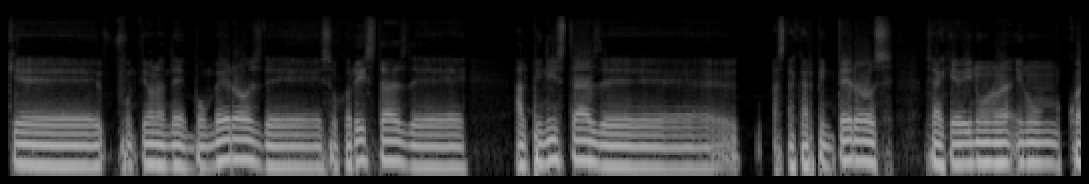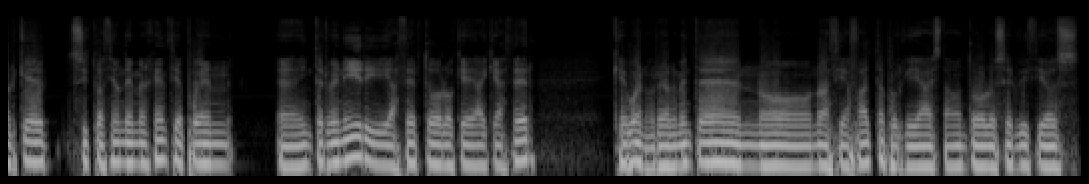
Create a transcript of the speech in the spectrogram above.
que funcionan de bomberos, de socorristas, de alpinistas, de hasta carpinteros, o sea que en, una- en un, cualquier situación de emergencia pueden eh, intervenir y hacer todo lo que hay que hacer que bueno, realmente no, no hacía falta porque ya estaban todos los servicios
